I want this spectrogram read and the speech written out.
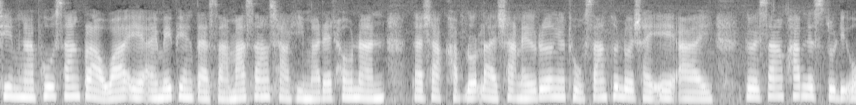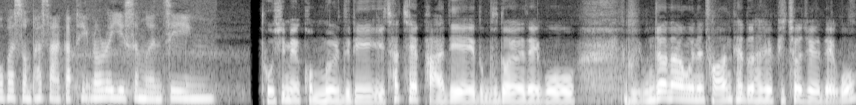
ทีมงานผู้สร้างกล่าวว่า AI ไม่เพียงแต่สามารถสร้างฉากหิมะได้เท่านั้น แต่ฉากขับรถหลายฉากในเรื่องยังถูกสร้างขึ้นโดยใช้ AI โดยสร้างภาพในสตูดิโอผสมผสานกับเทคโนโลยีเสมือนจริง 도심의 건물들이 이 차체 바디에도 묻어야 되고 이 운전하고 있는 저한테도 사실 비춰줘야 되고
